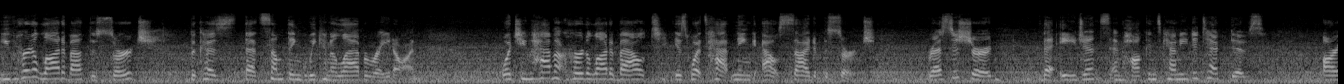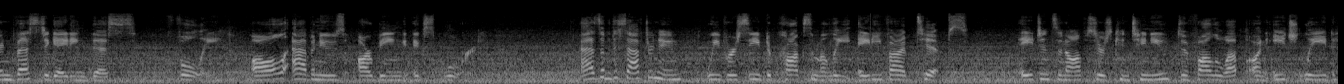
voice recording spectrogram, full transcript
You've heard a lot about the search because that's something we can elaborate on. What you haven't heard a lot about is what's happening outside of the search. Rest assured that agents and Hawkins County detectives are investigating this fully. All avenues are being explored. As of this afternoon, we've received approximately 85 tips. Agents and officers continue to follow up on each lead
